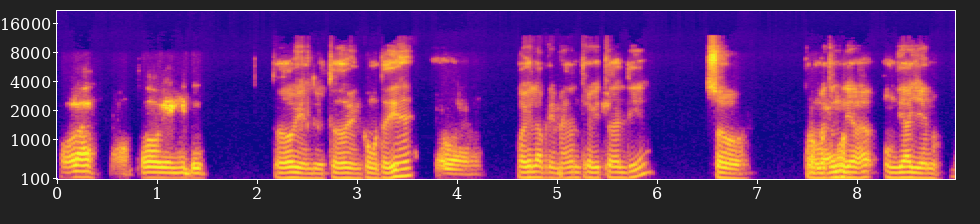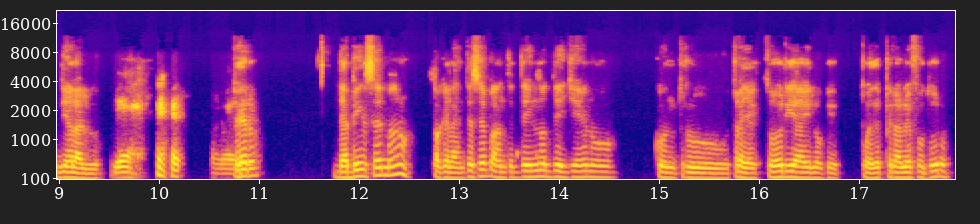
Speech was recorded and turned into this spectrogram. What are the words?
Hola, todo bien, ¿y tú? Todo bien, dude, todo bien. Como te dije, bueno. hoy es la primera entrevista del día. So, prometo un día, un día lleno, un día largo. Bueno, Pero, that being said, mano, para que la gente sepa, antes de irnos de lleno con tu trayectoria y lo que puede esperar el futuro,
